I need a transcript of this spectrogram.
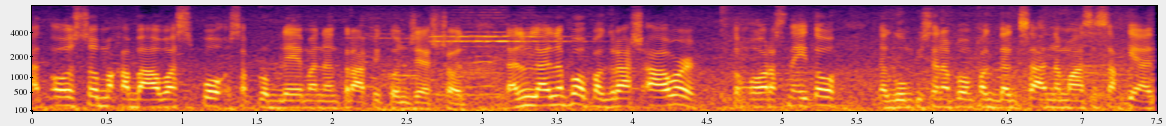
at also makabawas po sa problema ng traffic congestion. Lalo-lalo po pag rush hour, itong oras na ito, nag-uumpisa na po ang pagdagsaan ng mga sasakyan.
